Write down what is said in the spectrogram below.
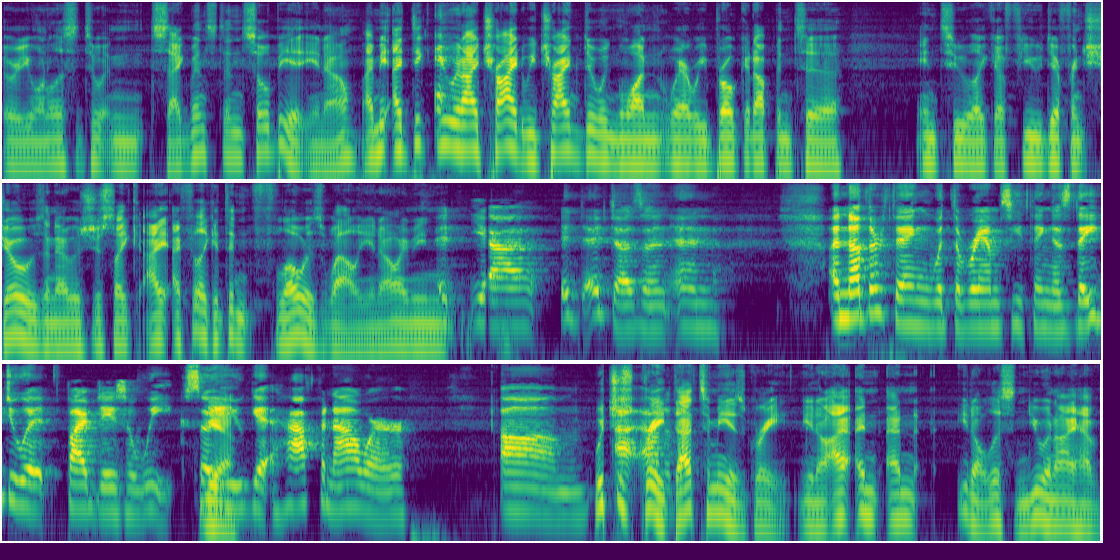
or you want to listen to it in segments, then so be it. You know, I mean, I think you and I tried. We tried doing one where we broke it up into into like a few different shows, and I was just like, I, I feel like it didn't flow as well. You know, I mean, It yeah, it it doesn't and Another thing with the Ramsey thing is they do it five days a week, so Yeah. you get half an hour. Um, which is great. the- That to me is great. You know, I and and you know, listen, you and I have,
